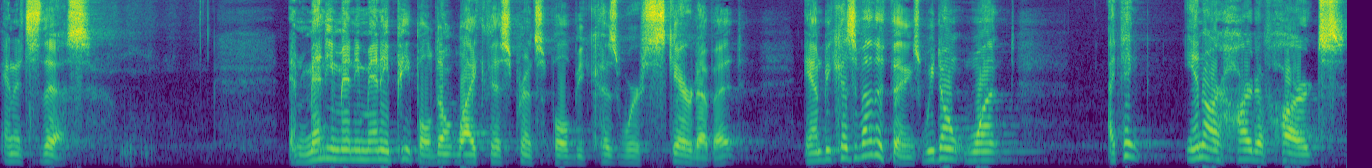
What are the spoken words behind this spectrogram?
and it's this. And many, many, many people don't like this principle because we're scared of it and because of other things. We don't want, I think in our heart of hearts,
